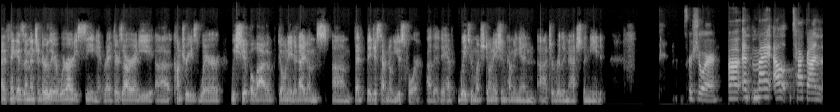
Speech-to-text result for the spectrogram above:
I think, as I mentioned earlier, we're already seeing it, right? There's already uh, countries where we ship a lot of donated items um, that they just have no use for. Uh, they, they have way too much donation coming in uh, to really match the need. For sure. Uh, and mm-hmm. my, I'll tack on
